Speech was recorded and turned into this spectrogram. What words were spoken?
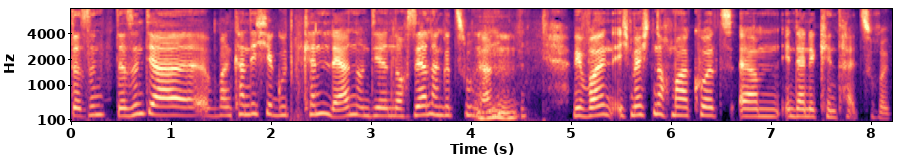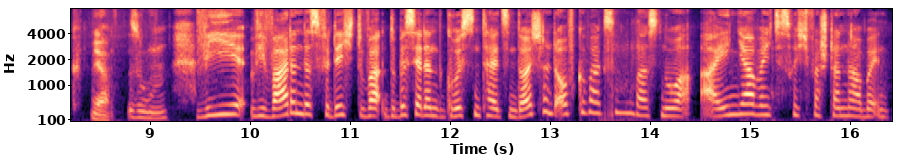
da sind, da sind ja, man kann dich hier gut kennenlernen und dir noch sehr lange zuhören. Mhm. Wir wollen, ich möchte noch mal kurz ähm, in deine Kindheit zurück ja. zoomen. Wie, wie war denn das für dich? Du, war, du bist ja dann größtenteils in Deutschland aufgewachsen, warst nur ein Jahr, wenn ich das richtig verstanden habe, in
